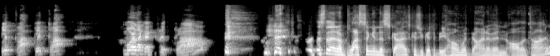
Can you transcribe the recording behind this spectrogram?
clip clop, clip clop. More like a clip clop. Is this then a blessing in disguise because you get to be home with Donovan all the time?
